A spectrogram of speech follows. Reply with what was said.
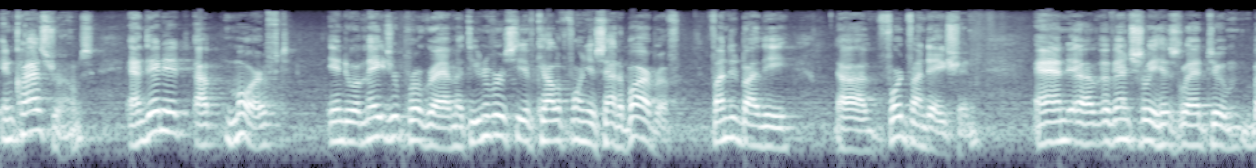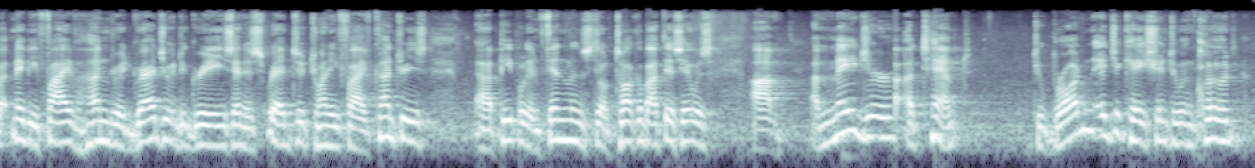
in classrooms, and then it uh, morphed into a major program at the University of California, Santa Barbara, funded by the uh, Ford Foundation, and uh, eventually has led to maybe 500 graduate degrees and has spread to 25 countries. Uh, people in Finland still talk about this. It was um, a major attempt to broaden education to include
